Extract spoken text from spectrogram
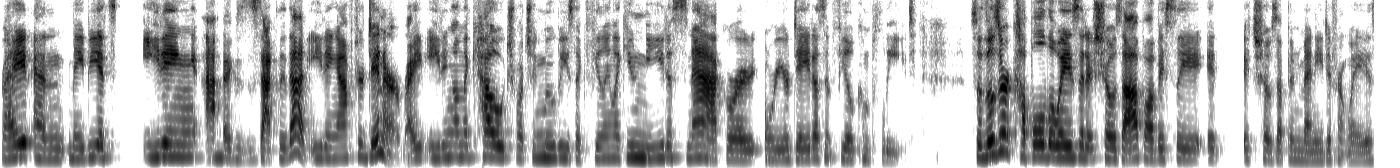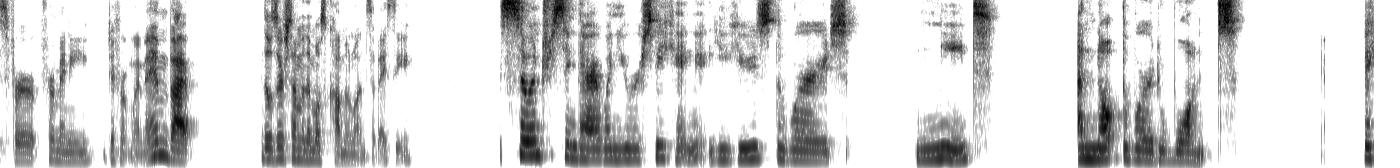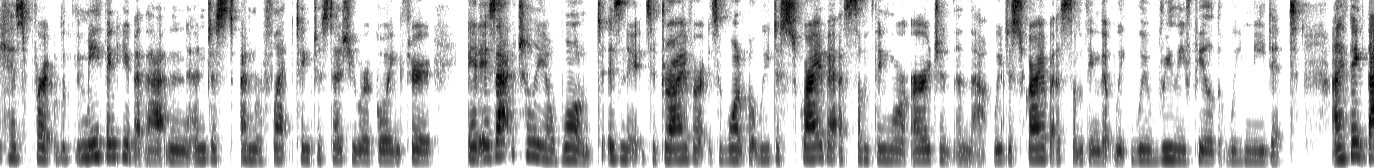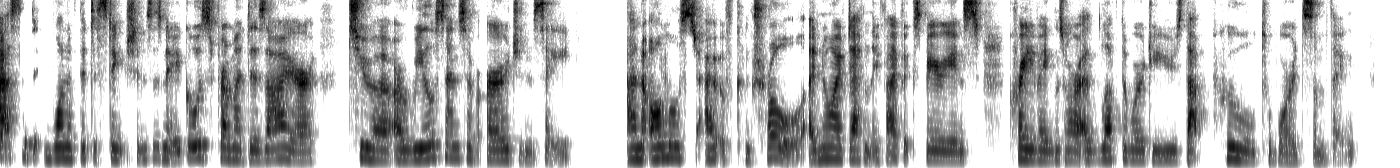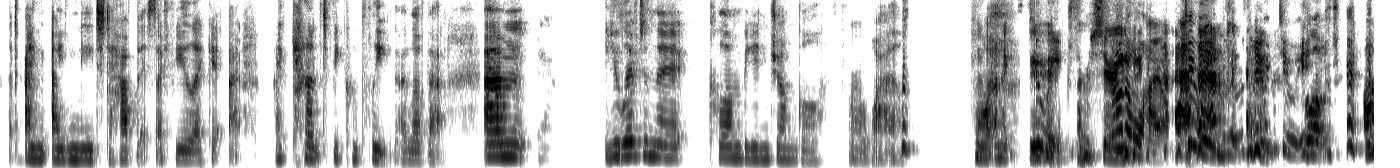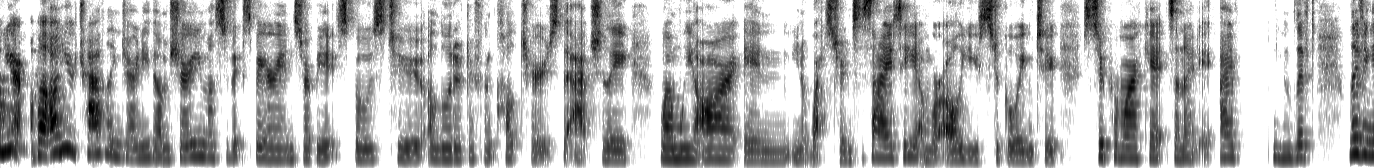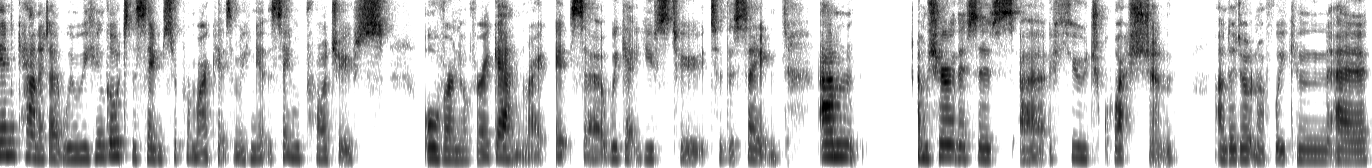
right? And maybe it's eating mm-hmm. exactly that, eating after dinner, right? Eating on the couch, watching movies, like feeling like you need a snack or or your day doesn't feel complete. So those are a couple of the ways that it shows up. Obviously, it it shows up in many different ways for for many different women, but those are some of the most common ones that I see so interesting there when you were speaking, you used the word need and not the word want. Yeah. Because for me thinking about that and, and just and reflecting just as you were going through, it is actually a want, isn't it? It's a driver, it's a want, but we describe it as something more urgent than that. We describe it as something that we, we really feel that we need it. And I think that's yeah. one of the distinctions, isn't it? It goes from a desire to a, a real sense of urgency and almost out of control. I know I've definitely, if I've experienced cravings, or I love the word you use, that pull towards something. Like I, I need to have this. I feel like it. I, I can't be complete. I love that. Um, yeah. you lived in the Colombian jungle for a while. What an experience! I'm sure. Not you, a while. Two weeks. two weeks. Well, on your but on your traveling journey, though, I'm sure you must have experienced or been exposed to a load of different cultures. That actually, when we are in you know Western society and we're all used to going to supermarkets, and I I you know, lived living in Canada, we we can go to the same supermarkets and we can get the same produce over and over again, right? It's uh, we get used to to the same. Um, I'm sure this is a huge question and I don't know if we can uh,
